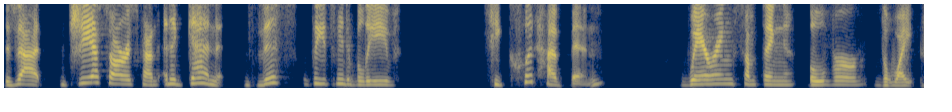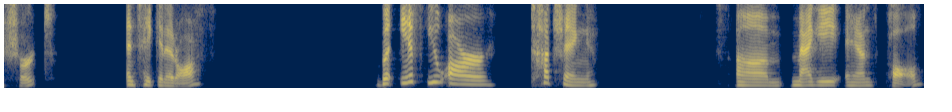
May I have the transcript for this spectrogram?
that GSR is found, and again, this leads me to believe he could have been wearing something over the white shirt and taken it off. But if you are touching um, Maggie and Paul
